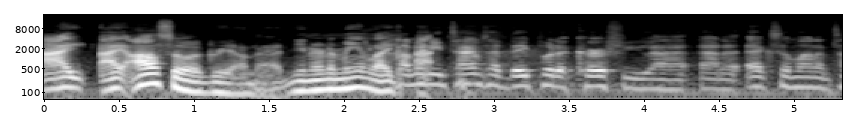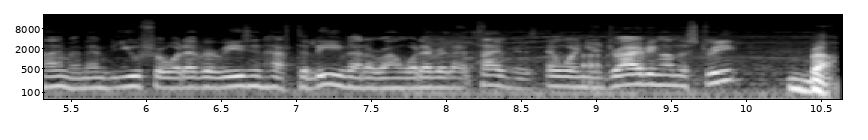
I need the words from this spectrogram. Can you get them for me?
I I also agree on that. You know what I mean? Like How many I- times have they put a curfew at, at an X amount of time, and then you, for whatever reason, have to leave at around whatever that time is? And when you're driving on the street, bro,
